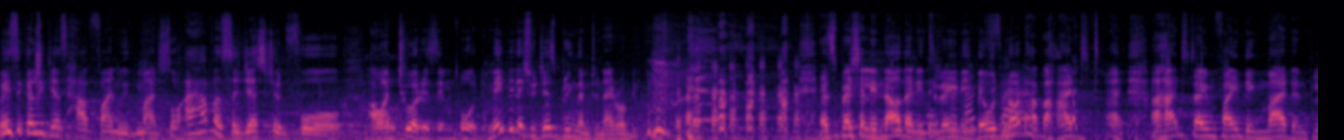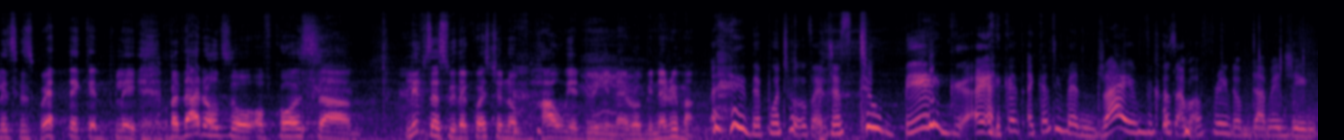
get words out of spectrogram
basically just have fun with mud. So I have a suggestion for our tourism board. Maybe they should just bring them to Nairobi. Especially now that it's raining. They would not have a hard time, a hard time finding mud and places where they can play. But that also, of course, um, leaves us with a question of how we are doing in Nairobi. Nerima, the potholes are just too big I, I, can't, I can't even drive because i'm afraid of damaging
